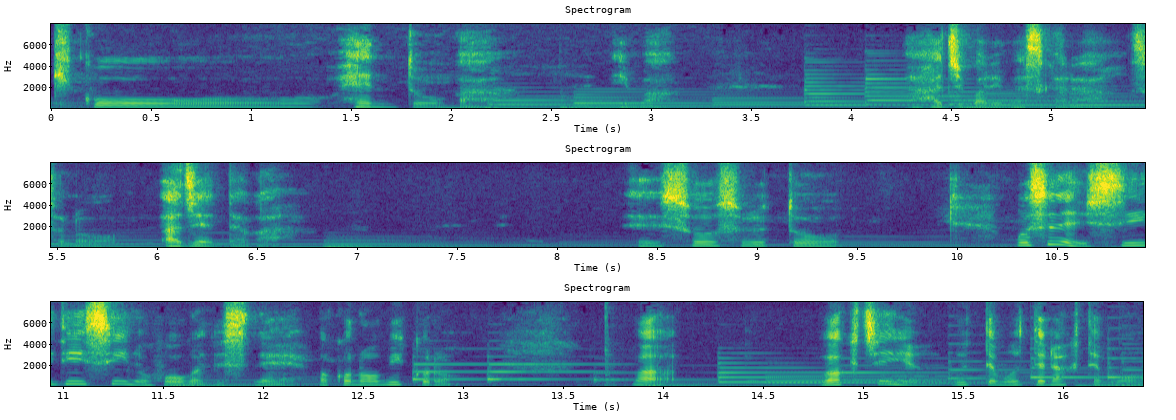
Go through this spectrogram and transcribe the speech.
気候変動が今始まりますから、そのアジェンダが。えー、そうすると、もうすでに CDC の方がですね、まあ、このオミクロン、まあ、ワクチン打っても打ってなくても、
